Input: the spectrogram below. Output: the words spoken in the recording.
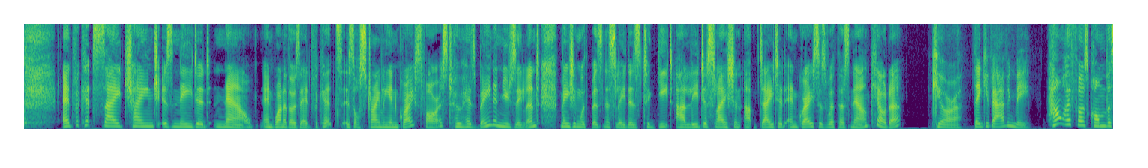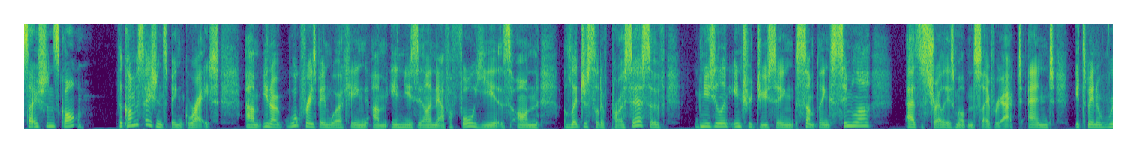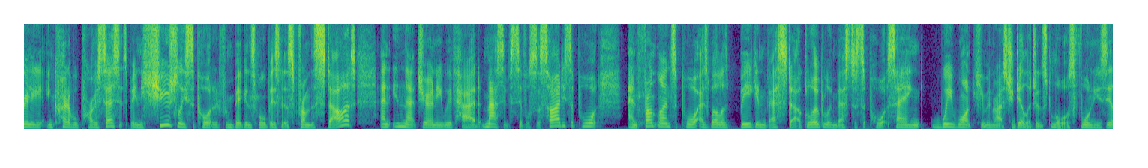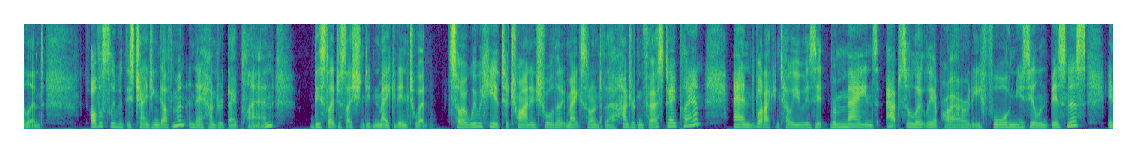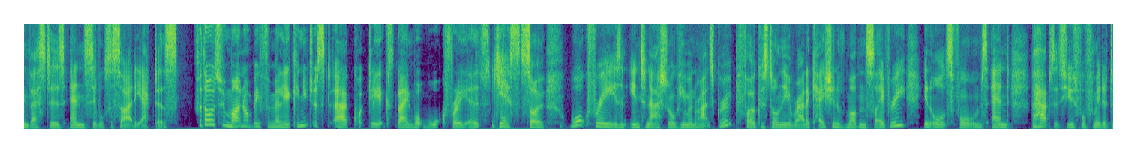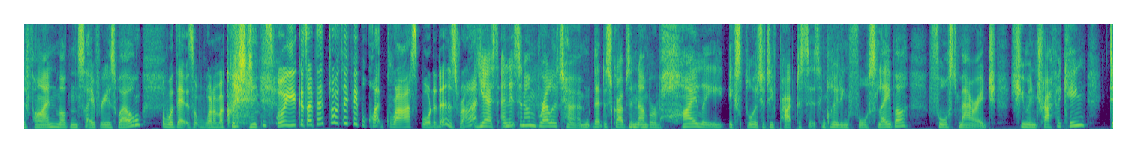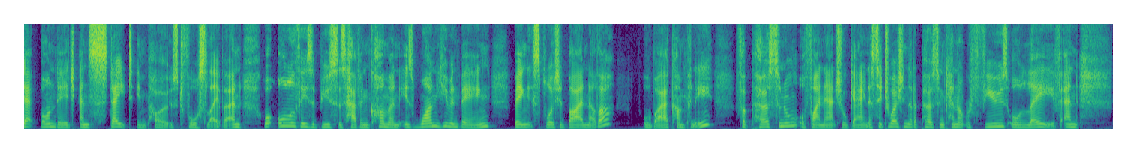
Advocates say change is needed now, and one of those advocates is Australian Grace Forrest, who has been in New Zealand meeting with business leaders to get our legislation updated. And Grace is with us now. Kia ora. Kia ora. Thank you for having me. How have those conversations gone? The conversation's been great. Um, you know, Walk Free's been working um, in New Zealand now for four years on a legislative process of New Zealand introducing something similar as Australia's Modern Slavery Act. And it's been a really incredible process. It's been hugely supported from big and small business from the start. And in that journey, we've had massive civil society support and frontline support, as well as big investor, global investor support saying we want human rights due diligence laws for New Zealand. Obviously, with this changing government and their 100 day plan, this legislation didn't make it into it. So we were here to try and ensure that it makes it onto the 101st day plan. And what I can tell you is it remains absolutely a priority for New Zealand business, investors, and civil society actors. For those who might not be familiar, can you just uh, quickly explain what Walk Free is? Yes. So, Walk Free is an international human rights group focused on the eradication of modern slavery in all its forms. And perhaps it's useful for me to define modern slavery as well. Well, that was one of my questions for you because I don't think people quite grasp what it is, right? Yes. And it's an umbrella term that describes a mm. number of highly exploitative practices, including forced labour, forced marriage, human trafficking, debt bondage, and state imposed forced labour. And what all of these abuses have in common is one human being being exploited by another or by a company for personal or financial gain, a situation that a person cannot refuse or leave. And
